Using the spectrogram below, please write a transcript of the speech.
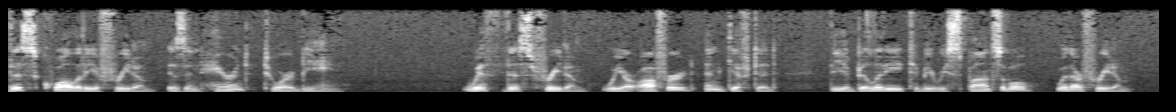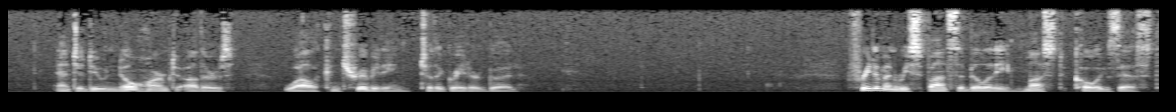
This quality of freedom is inherent to our being. With this freedom, we are offered and gifted the ability to be responsible with our freedom and to do no harm to others while contributing to the greater good. Freedom and responsibility must coexist.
